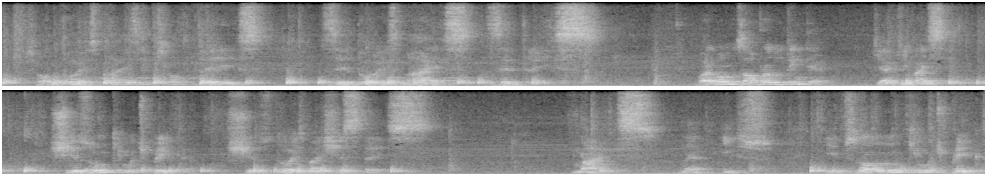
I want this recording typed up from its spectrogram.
y2 mais y3, z2 mais z3. Agora vamos usar o produto interno, que aqui vai ser x1 que multiplica x2 mais x3 mais né, isso y1 que multiplica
